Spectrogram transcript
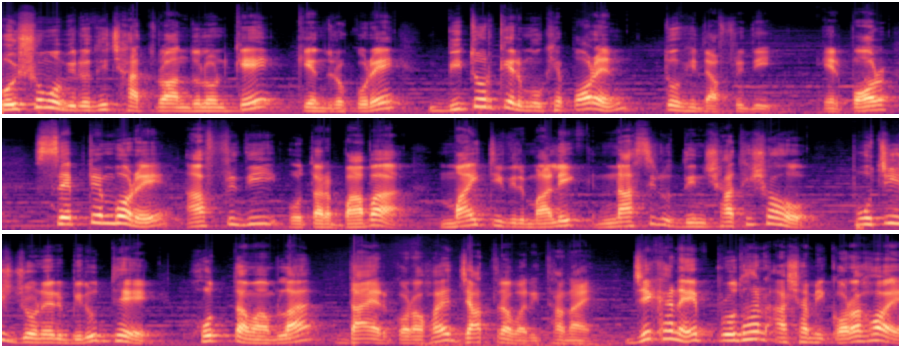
বৈষম্য বিরোধী ছাত্র আন্দোলনকে কেন্দ্র করে বিতর্কের মুখে পড়েন তৌহিদ আফ্রিদি। এরপর সেপ্টেম্বরে আফ্রিদি ও তার বাবা মাই টিভির মালিক নাসির উদ্দিন সাথী সহ পঁচিশ জনের বিরুদ্ধে হত্যা মামলা দায়ের করা হয় যাত্রাবাড়ি থানায়, যেখানে প্রধান আসামি করা হয়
